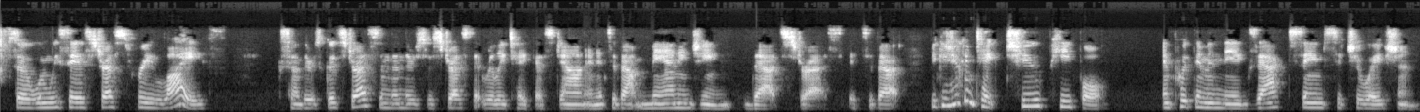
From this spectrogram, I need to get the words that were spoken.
So when we say a stress free life, so there's good stress and then there's the stress that really take us down and it's about managing that stress. It's about because you can take two people and put them in the exact same situation.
